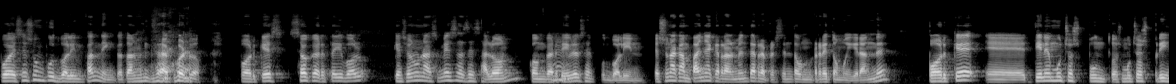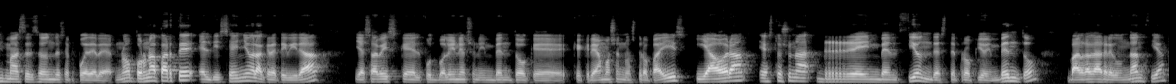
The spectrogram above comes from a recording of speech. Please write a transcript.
Pues es un fútbol funding, totalmente de acuerdo, porque es Soccer Table, que son unas mesas de salón convertibles en futbolín. Es una campaña que realmente representa un reto muy grande porque eh, tiene muchos puntos, muchos prismas desde donde se puede ver, ¿no? Por una parte, el diseño, la creatividad, ya sabéis que el futbolín es un invento que, creamos en nuestro país y ahora esto es una reinvención de este propio invento, valga la redundancia,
